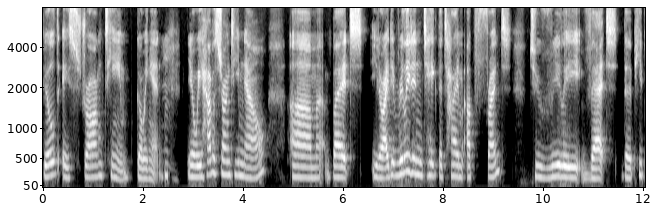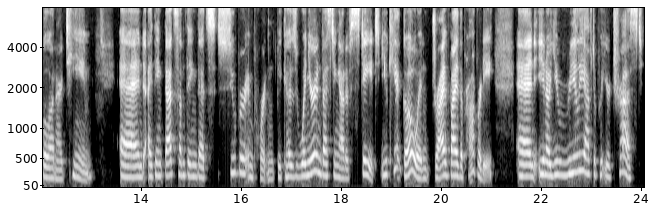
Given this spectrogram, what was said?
built a strong team going in. Mm. You know, we have a strong team now, um, but you know, I did, really didn't take the time up front to really vet the people on our team. And I think that's something that's super important because when you're investing out of state, you can't go and drive by the property. And you know, you really have to put your trust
